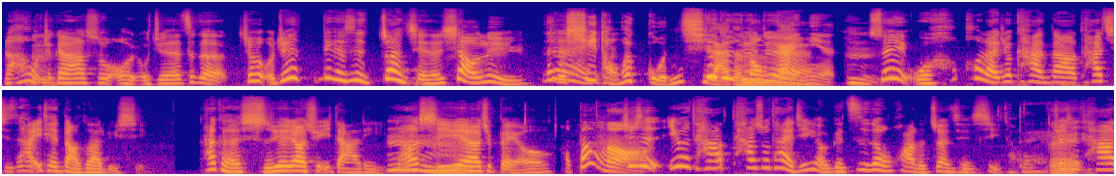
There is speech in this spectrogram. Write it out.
然后我就跟他说，我、嗯哦、我觉得这个，就我觉得那个是赚钱的效率，那个系统会滚起来的那种概念。嗯，所以我后来就看到他其实他一天到晚都在旅行，他可能十月要去意大利，嗯、然后十一月要去北欧，好棒哦！就是因为他他说他已经有一个自动化的赚钱系统，对，就是他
